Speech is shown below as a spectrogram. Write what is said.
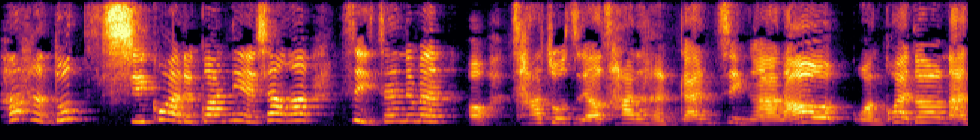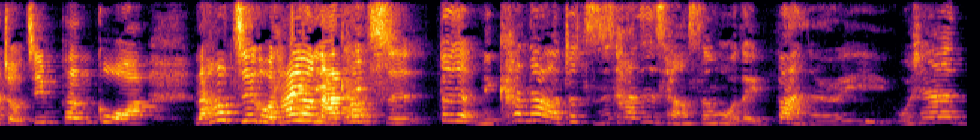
他很多奇怪的观念，像他自己在那边哦，擦桌子要擦的很干净啊，然后碗筷都要拿酒精喷过啊，然后结果他又拿汤匙，对对，你看到的就只是他日常生活的一半而已。我现在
